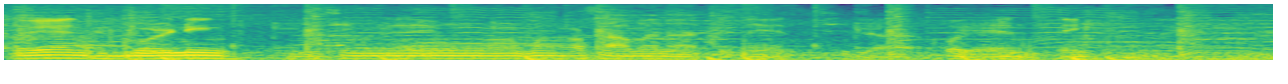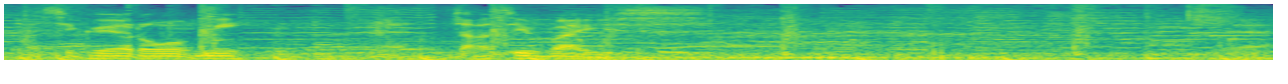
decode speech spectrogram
So yan, good morning. Gising na yung mga kasama natin. Ayan, sila Kuya Enteng. Si Kuya Romy. Ayan, tsaka si Vice. Ayan.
